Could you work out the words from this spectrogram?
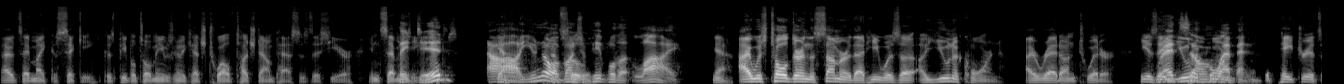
I would say Mike Gesicki because people told me he was going to catch 12 touchdown passes this year in 17. They did? games. Ah, Yeah, you know a bunch of people that lie. Yeah. I was told during the summer that he was a, a unicorn. I read on Twitter. He is a Red zone unicorn. weapon. The Patriots.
